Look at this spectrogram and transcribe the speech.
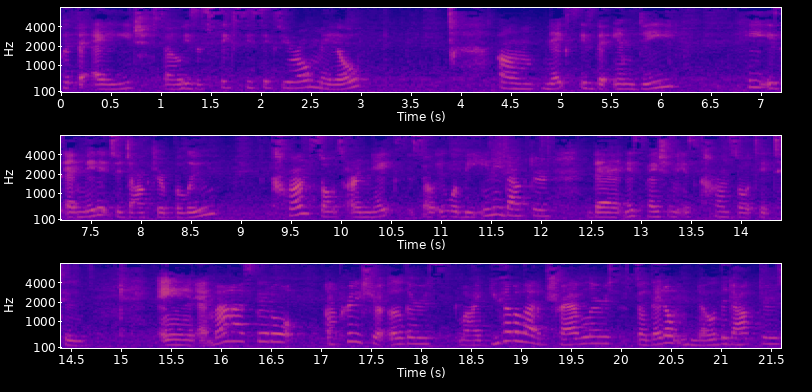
put the age. So he's a 66 year old male. Um, next is the MD. He is admitted to Dr. Blue. Consults are next, so it will be any doctor that this patient is consulted to. And at my hospital, I'm pretty sure others, like you have a lot of travelers, so they don't know the doctors.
